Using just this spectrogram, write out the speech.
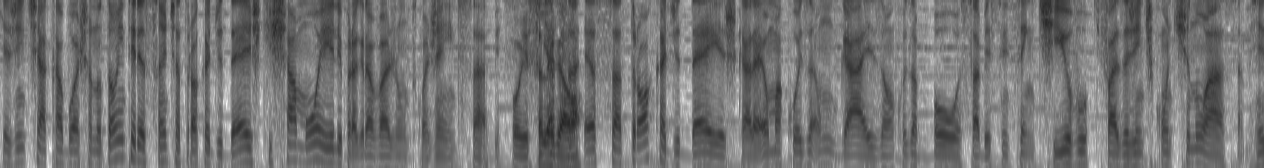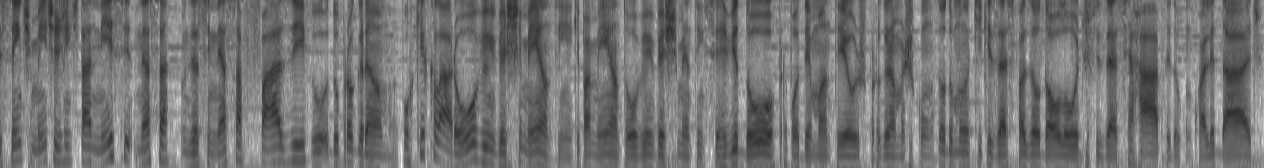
que a gente acabou achando tão interessante a troca de ideias que chamou ele para gravar junto com a gente, sabe? Pô, isso é e legal. Essa, essa troca de ideias, cara, é uma coisa, um gás, é uma coisa boa, sabe? Esse incentivo que faz a gente continuar, sabe? Recentemente a gente tá nesse, nessa, vamos dizer assim, nessa fase do, do programa. Porque, claro, houve um investimento em equipamento, houve um investimento em servidor para poder manter os programas com todo mundo que quisesse fazer o download fizesse rápido, com qualidade,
